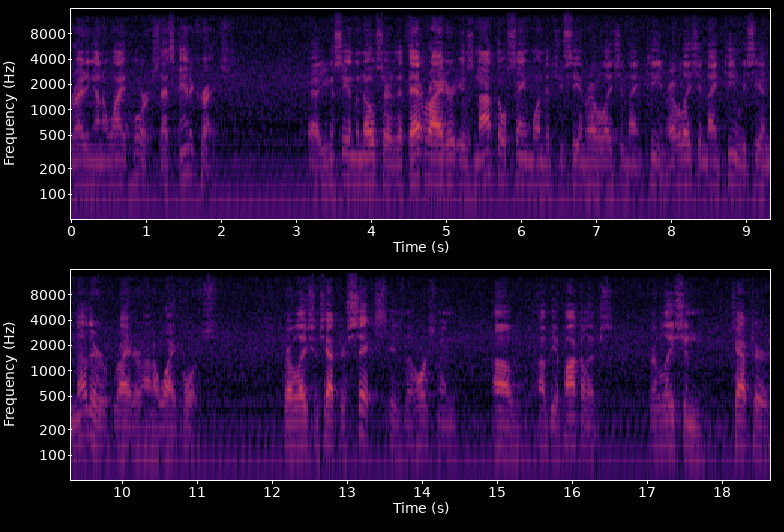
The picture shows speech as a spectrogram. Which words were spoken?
riding on a white horse. That's Antichrist. Uh, you can see in the notes there that that rider is not the same one that you see in Revelation 19. Revelation 19, we see another rider on a white horse. Revelation chapter 6 is the horseman of, of the apocalypse. Revelation chapter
